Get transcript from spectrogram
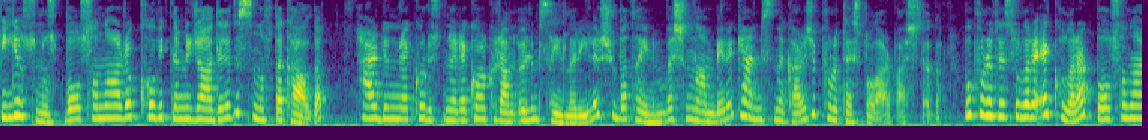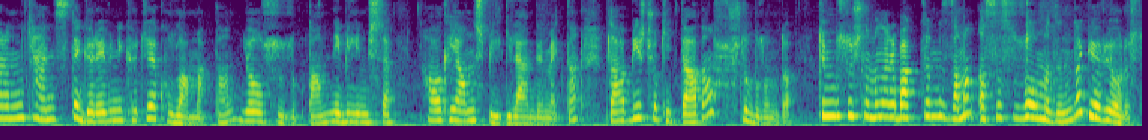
Biliyorsunuz Bolsonaro Covid ile mücadelede sınıfta kaldı her gün rekor üstüne rekor kıran ölüm sayılarıyla Şubat ayının başından beri kendisine karşı protestolar başladı. Bu protestolara ek olarak Bolsonaro'nun kendisi de görevini kötüye kullanmaktan, yolsuzluktan, ne bileyim işte halkı yanlış bilgilendirmekten daha birçok iddiadan suçlu bulundu. Tüm bu suçlamalara baktığımız zaman asılsız olmadığını da görüyoruz.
